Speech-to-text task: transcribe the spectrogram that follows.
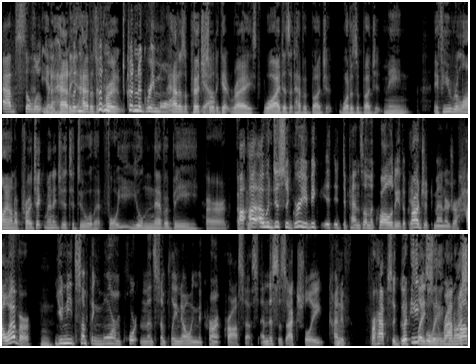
Absolutely. how do you- couldn't, how does a couldn't, pro- couldn't agree more. How does a purchase Yeah. order get raised? Why does it have a budget? What does a budget mean? If you rely on a project manager to do all that for you, you'll never be uh, a, I, I would disagree. It, it depends on the quality of the Yeah. project manager. However, Hmm. you need something more important than simply knowing the current process. And this is actually kind Hmm. of perhaps a good place to wrap up.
